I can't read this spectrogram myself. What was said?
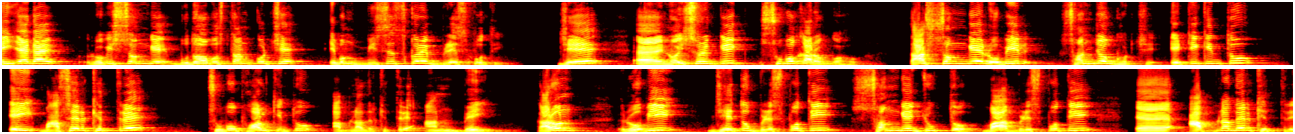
এই জায়গায় রবির সঙ্গে বুধ অবস্থান করছে। এবং বিশেষ করে বৃহস্পতি, যে নৈসর্গিক শুভকারক গ্রহ তার সঙ্গে রবির সংযোগ ঘটছে। এটি কিন্তু এই মাসের ক্ষেত্রে শুভ ফল কিন্তু আপনাদের ক্ষেত্রে আনবেই। কারণ রবি যেহেতু বৃহস্পতি সঙ্গে যুক্ত বা বৃহস্পতি আপনাদের ক্ষেত্রে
